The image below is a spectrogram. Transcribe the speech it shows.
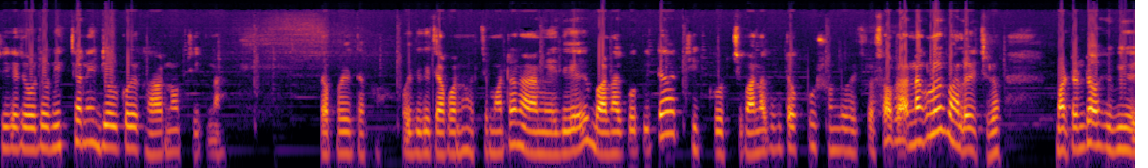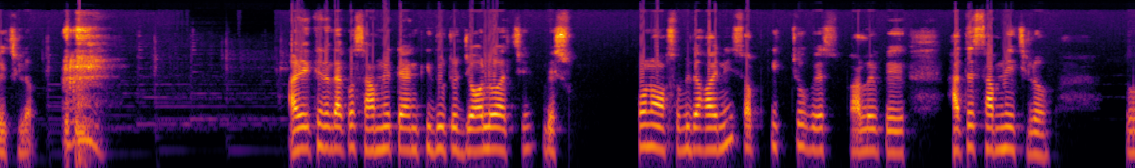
ঠিক আছে ওর যখন ইচ্ছা নেই জোর করে খাওয়ানো ঠিক না। তারপরে দেখো ওইদিকে চাপানো হচ্ছে মাটন আর আমি এইদিকে বাঁধাকপিটা ঠিক করছি। বাঁধাকপিটা খুব সুন্দর হয়েছিল সব রান্নাগুলোই ভালো হয়েছিল মাটনটাও হেভি হয়েছিল। আর এখানে দেখো সামনে ট্যাঙ্কি, দুটো জলও আছে। বেশ, কোনো অসুবিধা হয়নি, সব কিচ্ছু বেশ ভালোই হাতের সামনেই ছিল। তো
